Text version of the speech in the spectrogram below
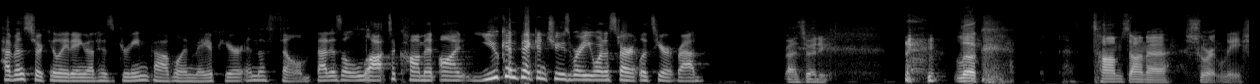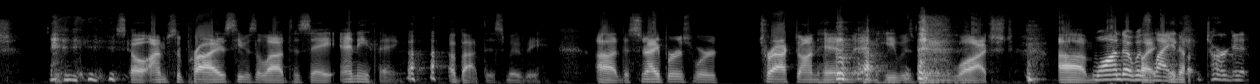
have been circulating that his Green Goblin may appear in the film. That is a lot to comment on. You can pick and choose where you want to start. Let's hear it, Brad. Brad's ready. Look, Tom's on a short leash. so I'm surprised he was allowed to say anything about this movie. Uh, the snipers were tracked on him and he was being watched. Um, Wanda was but, like you know- target.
